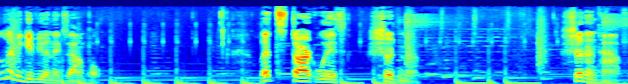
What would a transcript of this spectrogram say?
Let me give you an example. Let's start with shouldn't have shouldn't have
